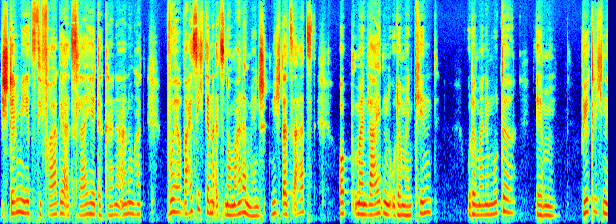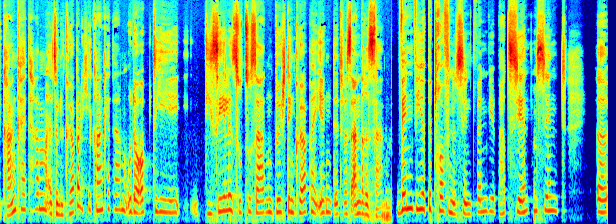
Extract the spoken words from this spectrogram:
Ich stelle mir jetzt die Frage als Laie, der keine Ahnung hat, woher weiß ich denn als normaler Mensch, nicht als Arzt, ob mein Leiden oder mein Kind oder meine Mutter ähm, wirklich eine Krankheit haben, also eine körperliche Krankheit haben, oder ob die, die Seele sozusagen durch den Körper irgendetwas anderes sagen. Wenn wir Betroffene sind, wenn wir Patienten sind, äh,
